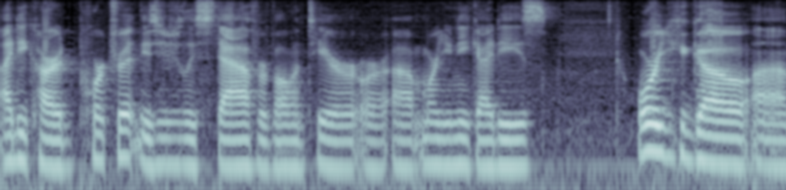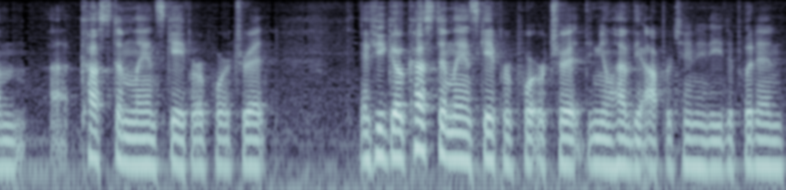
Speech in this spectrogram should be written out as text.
ID card portrait, these are usually staff or volunteer or uh, more unique IDs. Or you could go um, custom landscape or portrait, if you go custom landscape or portrait, then you'll have the opportunity to put in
